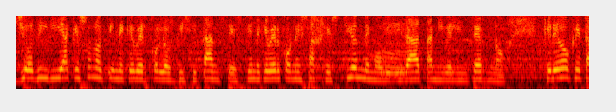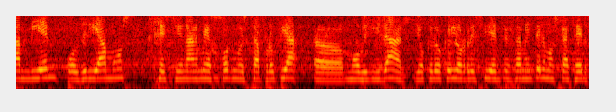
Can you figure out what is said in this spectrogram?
yo diría que eso no tiene que ver con los visitantes, tiene que ver con esa gestión de movilidad a nivel interno. Creo que también podríamos gestionar mejor nuestra propia eh, movilidad. Yo creo que los residentes también tenemos que hacer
